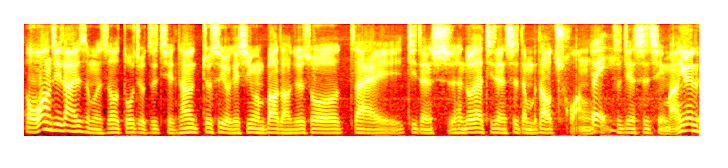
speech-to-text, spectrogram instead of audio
我忘记大概是什么时候，多久之前，他就是有个新闻报道，就是说在急诊室，很多在急诊室等不到床，对。这件事情嘛，因为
